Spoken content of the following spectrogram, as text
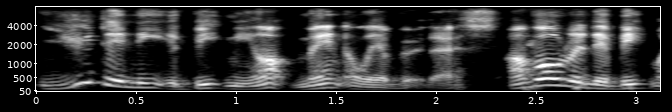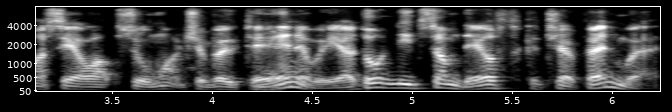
You didn't need to beat me up mentally about this. I've already beat myself up so much about it anyway. I don't need somebody else to chip in with.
